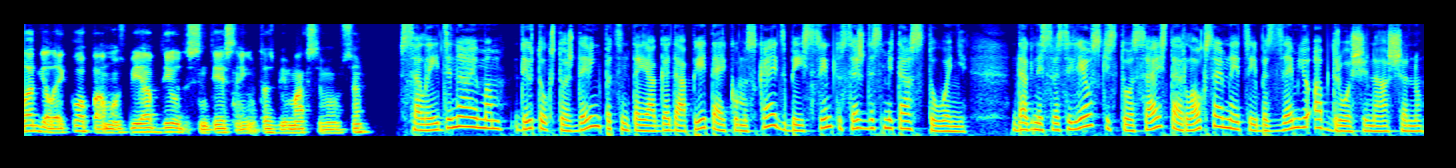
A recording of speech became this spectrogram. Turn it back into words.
Latgalē kopā mums bija ap 20 iesniegumu, tas bija maksimums. Ja? Salīdzinājumam 2019. gadā pieteikumu skaits bija 168. Dagnis Vasiljevskis to saistā ar lauksaimniecības zemju apdrošināšanu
